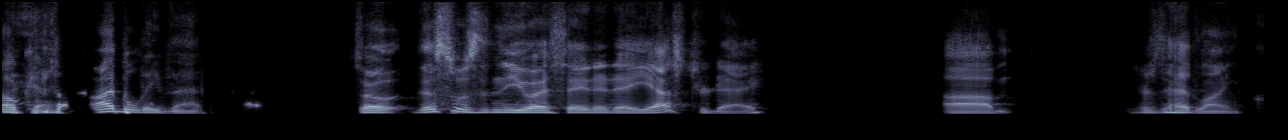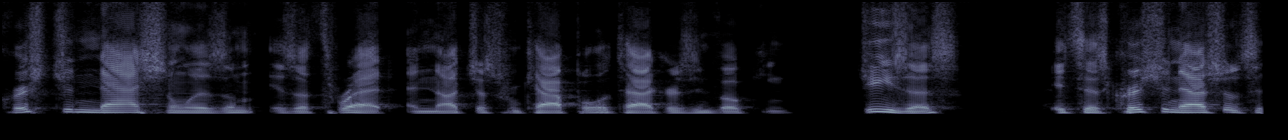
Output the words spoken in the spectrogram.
okay, I believe that. So this was in the USA Today yesterday. Um, here's the headline: Christian nationalism is a threat, and not just from Capitol attackers invoking Jesus. It says Christian nationalists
